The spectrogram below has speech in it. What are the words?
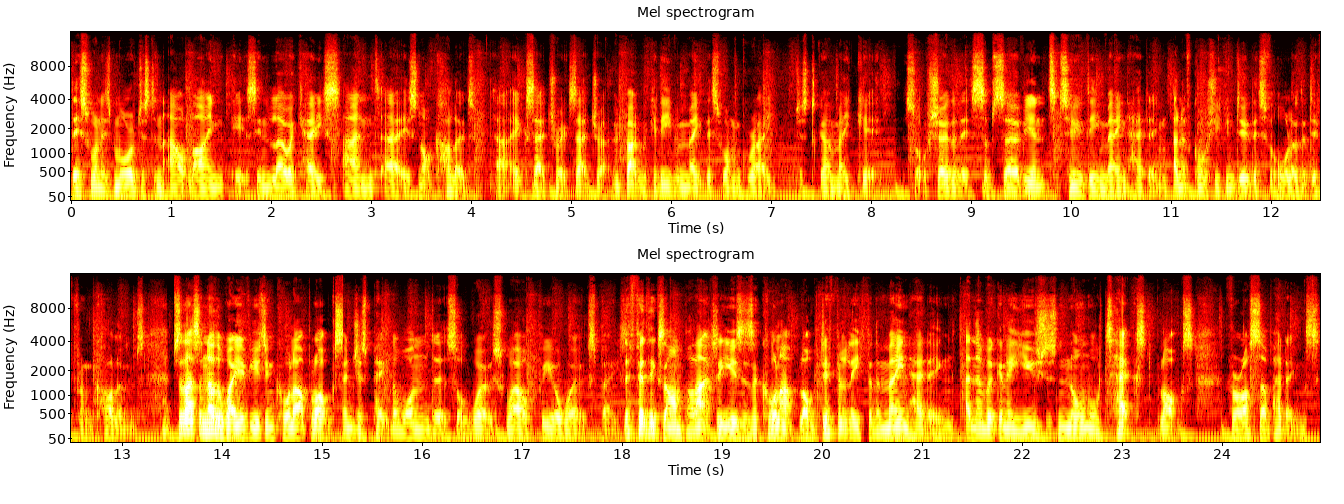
This one is more of just an outline. It's in lowercase and uh, it's not colored, etc, uh, etc. Et in fact, we could even make this one gray just to go and make it sort of show that it's subservient to the main heading. And of course, you can do this for all of the different columns. So that's another way of using callout blocks and just pick the one that sort of works well for your workspace. The fifth example actually uses a callout block differently for the main heading, and then we're going to use just normal text blocks for our subheadings.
